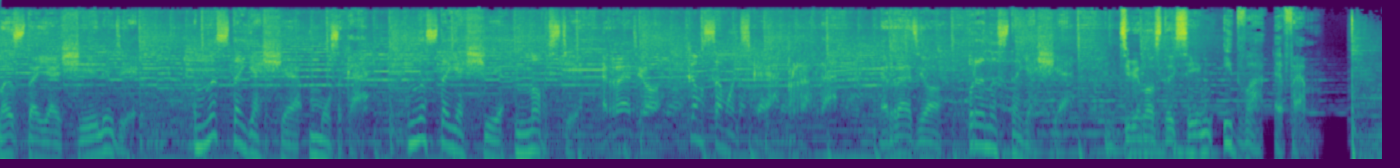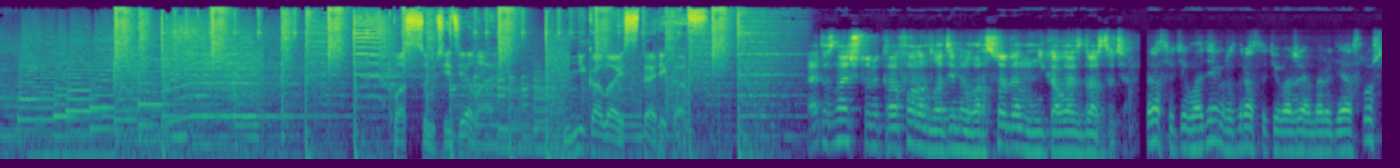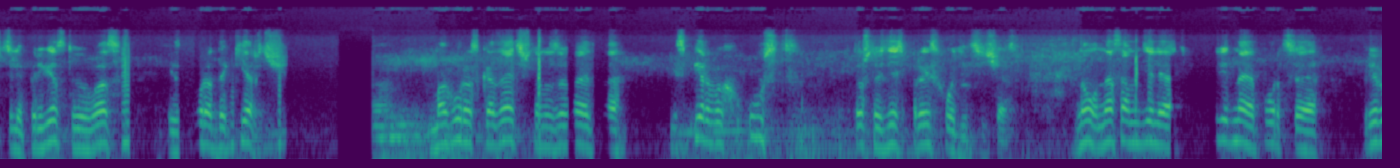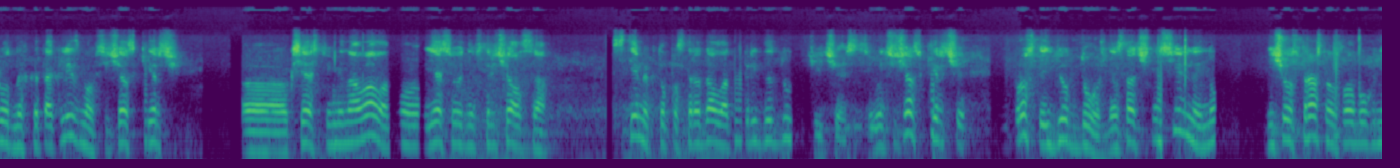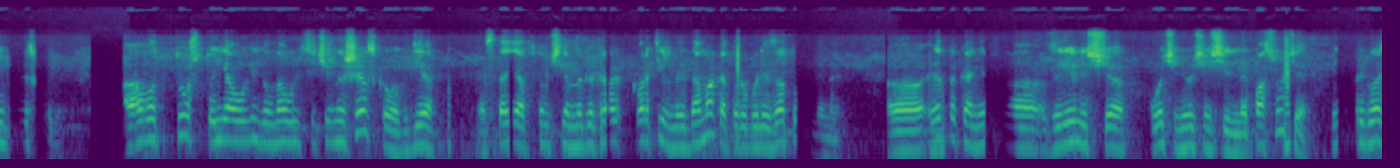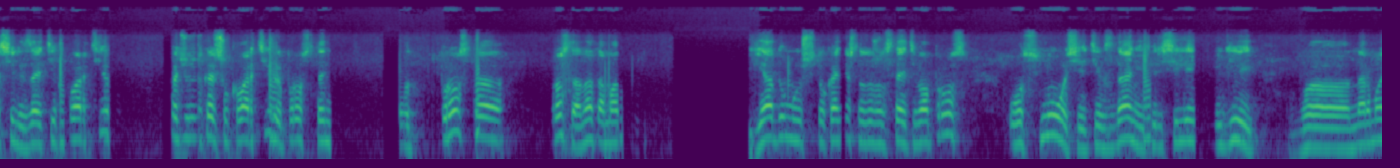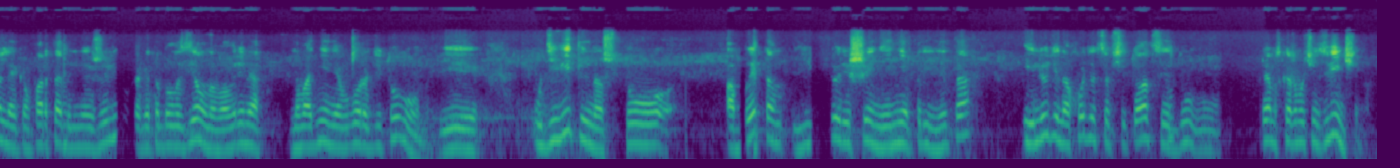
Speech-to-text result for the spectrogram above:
Настоящие люди. Настоящая музыка. Настоящие новости. Радио «Комсомольская правда». Радио про настоящее. 97,2 FM. эм. По сути дела, Николай Стариков. А это значит, что у микрофона Владимир Варсобин. Николай, здравствуйте. Здравствуйте, Владимир. Здравствуйте, уважаемые радиослушатели. Приветствую вас из города Керчь. Могу рассказать, что называется, из первых уст то, что здесь происходит сейчас. Ну, на самом деле, очередная порция природных катаклизмов сейчас Керчь, э, к счастью, миновала. Но я сегодня встречался с теми, кто пострадал от предыдущей части. Вот сейчас в Керчи просто идет дождь, достаточно сильный, но ничего страшного, слава богу, не происходит. А вот то, что я увидел на улице Чернышевского, где стоят в том числе многоквартирные дома, которые были затоплены, э, это, конечно, зрелище очень-очень сильное. По сути, меня пригласили зайти в квартиру. Хочу сказать, что квартиры просто нет. Вот просто, просто она там отсутствует. Я думаю, что, конечно, должен стоять вопрос о сносе этих зданий, переселении людей в нормальное комфортабельное жилье, как это было сделано во время наводнения в городе Тулун. И удивительно, что об этом еще решение не принято, и люди находятся в ситуации, ну, прямо скажем, очень звинченных.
